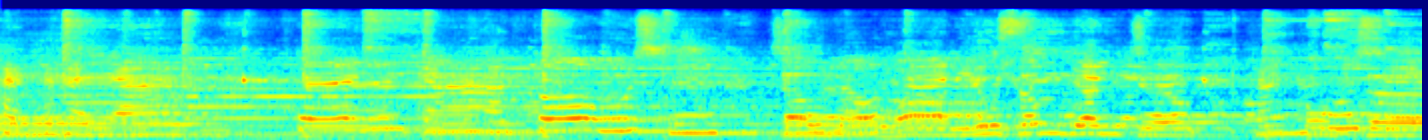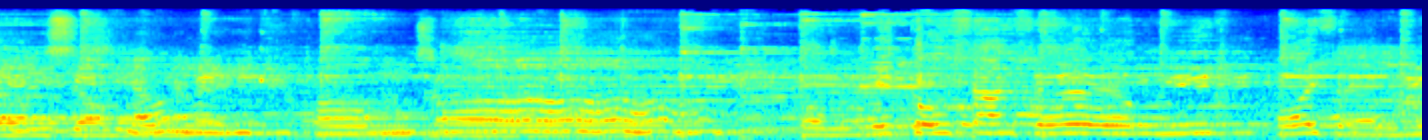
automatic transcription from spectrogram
系唔系啊？ 更加高尚，就留下了心印象，幸福双双努力同创。同你高山相遇，海上与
